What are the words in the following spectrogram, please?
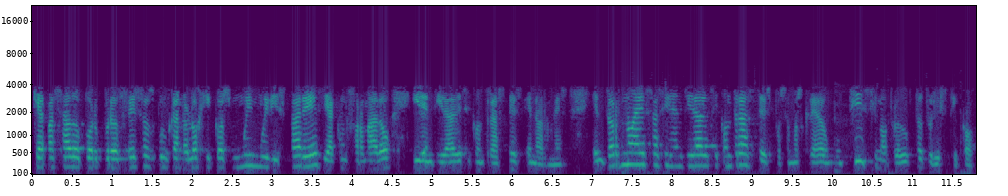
que ha pasado por procesos vulcanológicos muy, muy dispares y ha conformado identidades y contrastes enormes. En torno a esas identidades y contrastes, pues hemos creado muchísimo producto turístico.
